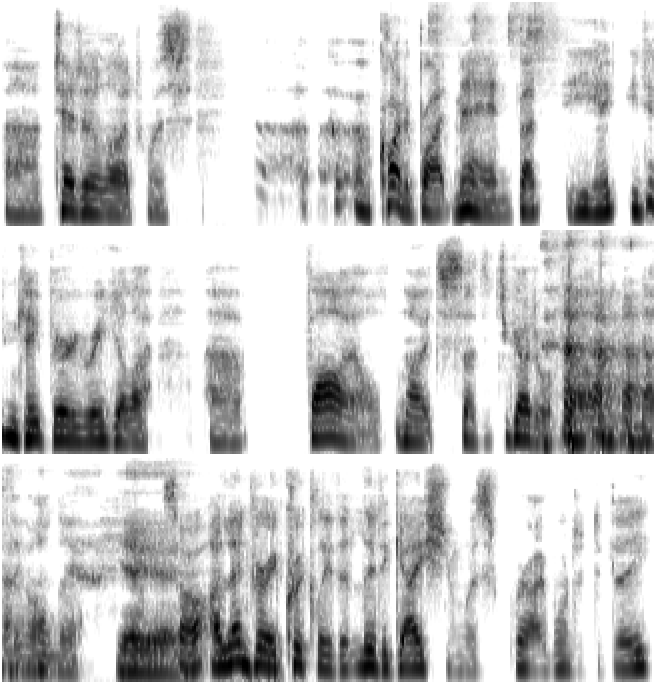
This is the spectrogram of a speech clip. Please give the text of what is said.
uh, Ted Earlight was uh, quite a bright man, but he he didn't keep very regular uh, file notes, so that you go to a file and nothing on there. Yeah, yeah. So I learned very quickly that litigation was where I wanted to be.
